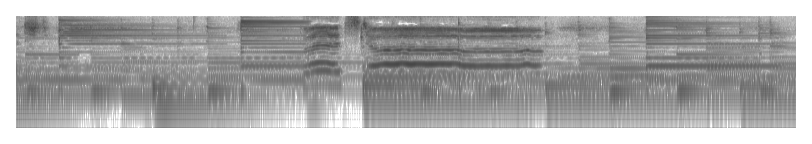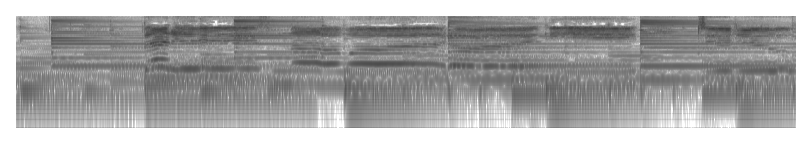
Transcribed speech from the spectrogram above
touched, but stop. That is not what I need to do.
